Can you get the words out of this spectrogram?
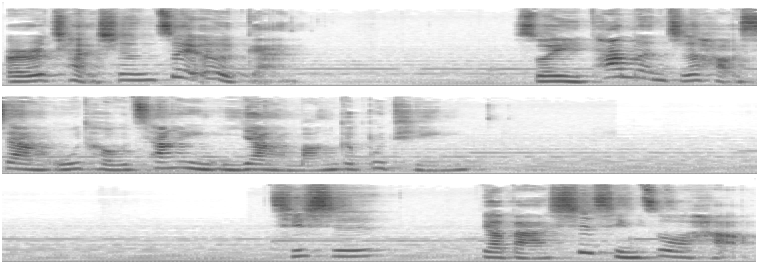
而产生罪恶感，所以他们只好像无头苍蝇一样忙个不停。其实，要把事情做好，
